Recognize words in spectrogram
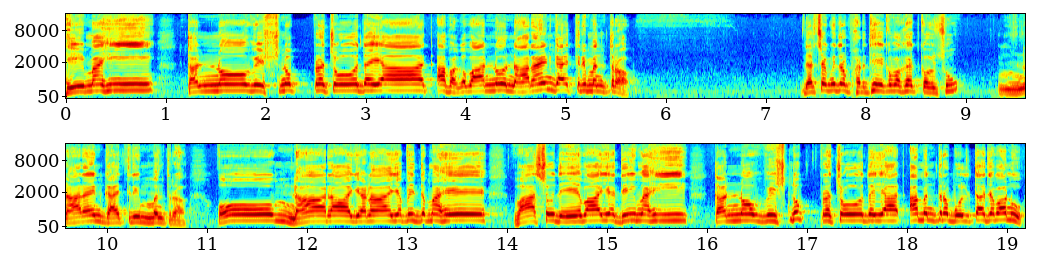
ધીમહી તન્નો વિષ્ણુ પ્રચોદયાત આ ભગવાનનો નારાયણ ગાયત્રી મંત્ર દર્શક મિત્રો ફરીથી એક વખત કહું છું નારાયણ ગાયત્રી મંત્ર ઓમ નારાયણાય વિદ્મહે વાસુદેવાય ધીમહી તન્નો વિષ્ણુ પ્રચોદયાત આ મંત્ર બોલતા જવાનું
